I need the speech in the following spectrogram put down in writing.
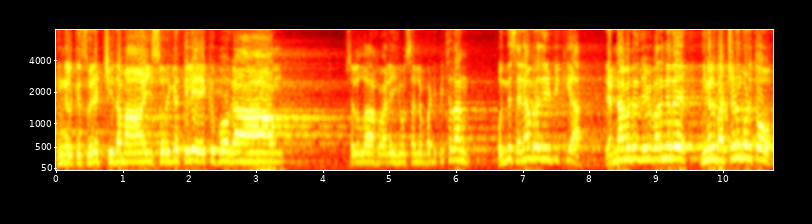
നിങ്ങൾക്ക് സുരക്ഷിതമായി സ്വർഗത്തിലേക്ക് പോകാം. സല്ലല്ലാഹു അലൈഹി വസല്ലം പഠിപ്പിച്ചതാണ്. ഒന്ന് സലാം പ്രചരിപ്പിക്കുക. രണ്ടാമത് നബി പറഞ്ഞത് നിങ്ങൾ ഭക്ഷണം കൊടുത്തോ.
